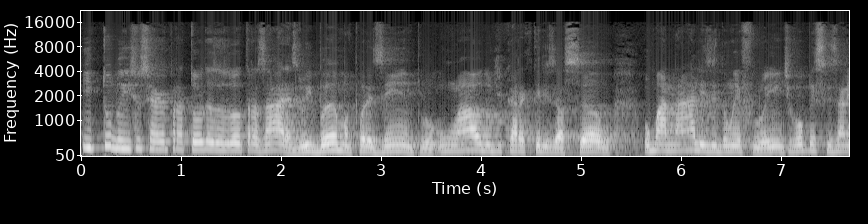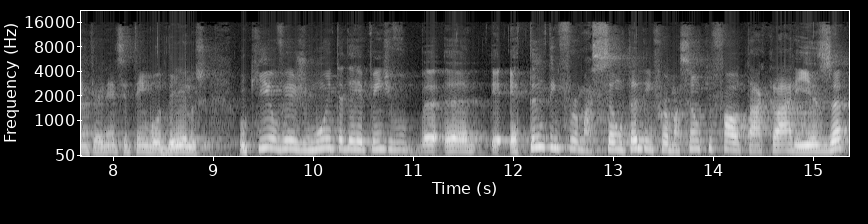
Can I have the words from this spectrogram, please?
e tudo isso serve para todas as outras áreas. O IBAMA, por exemplo, um laudo de caracterização, uma análise de um efluente, eu vou pesquisar na internet se tem modelos. O que eu vejo muito é de repente é, é, é tanta informação, tanta informação que falta a clareza,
